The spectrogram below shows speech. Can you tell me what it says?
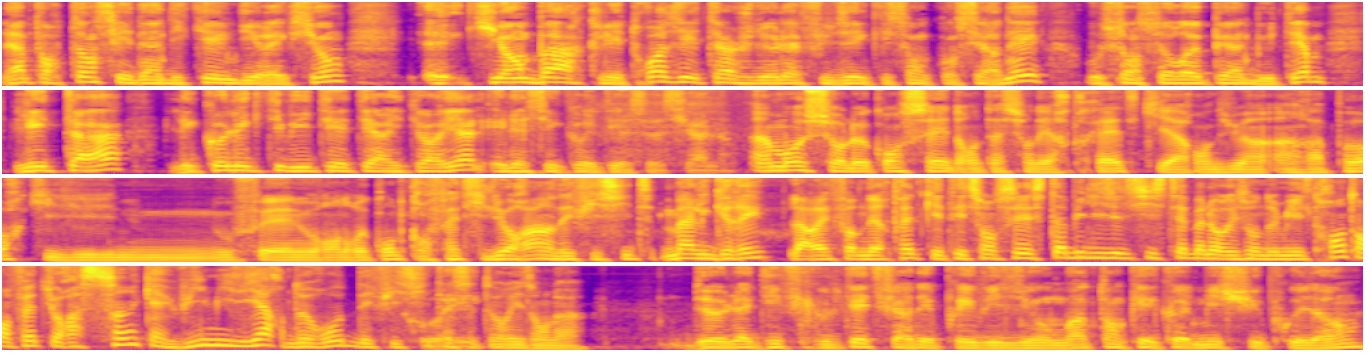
l'important c'est d'indiquer une direction euh, qui embarque les trois étages de la fusée qui sont concernés au sens européen du terme l'État, les collectivités territoriales et la sécurité sociale. Un mot sur le Conseil d'orientation des retraites qui a rendu un, un rapport qui nous fait nous rendre compte qu'en fait, il y aura un déficit malgré la réforme des retraites qui était censée stabiliser le système à l'horizon 2030. En fait, il y aura 5 à 8 milliards d'euros de déficit à cet horizon-là. De la difficulté de faire des prévisions. Moi, en tant qu'économiste, je suis prudent.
